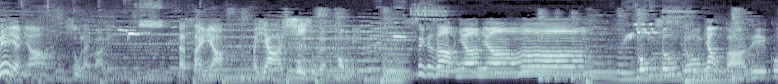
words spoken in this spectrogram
နေ့ရက်များလို့ဆိုနိုင်ပါလေ သက်ဆိုင်ရာအရာရှိဆိုတဲ့အကောင်ကြီးစိတ်တစားအညာများကုံဆုံးလွန်မြောက်ပါစေကွ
